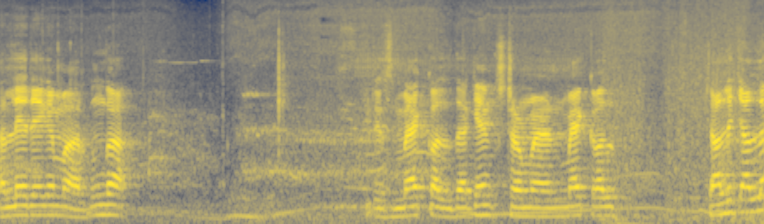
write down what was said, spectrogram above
ਥੱਲੇ ਦੇ ਕੇ ਮਾਰ ਦੂੰਗਾ। ਇਟ ਇਜ਼ ਮੈਕਲ ਦਾ ਗੈਂਗਸਟਰ ਮੈਨ ਮੈਕਲ ਚੱਲ ਚੱਲ।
